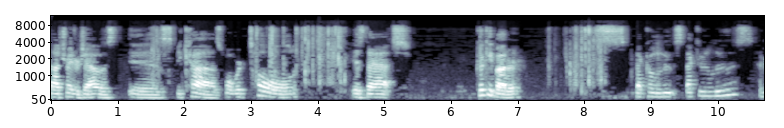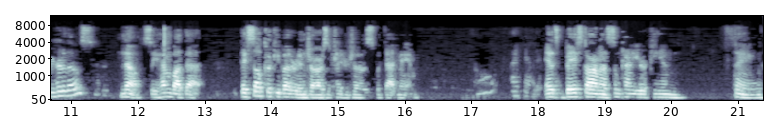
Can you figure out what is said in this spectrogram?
uh, Trader Joe's is because what we're told is that cookie butter Speculoos. Have you heard of those? No, so you haven't bought that. They sell cookie butter in jars at Trader Joe's with that name, Oh, I got it. and it's based on a, some kind of European thing,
